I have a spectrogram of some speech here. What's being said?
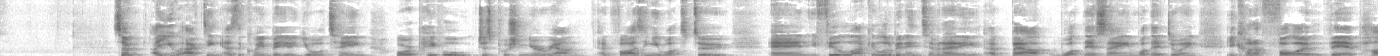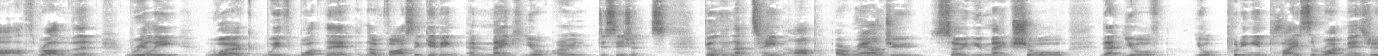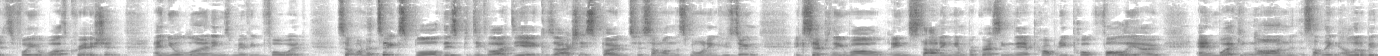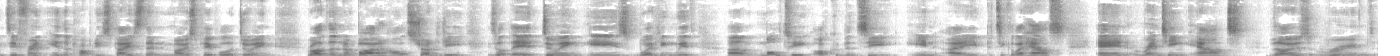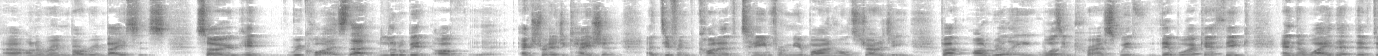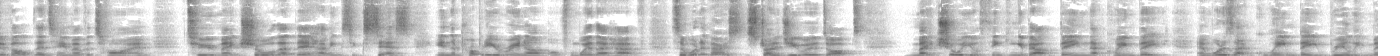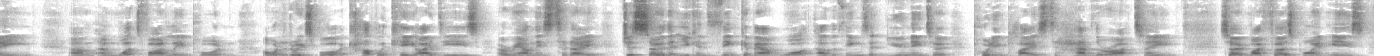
So, are you acting as the queen bee of your team, or are people just pushing you around, advising you what to do, and you feel like a little bit intimidating about what they're saying, and what they're doing? You kind of follow their path rather than really work with what their advice they're giving and make your own decisions. Building that team up around you so you make sure that you've you're putting in place the right measures for your wealth creation and your learnings moving forward. So I wanted to explore this particular idea because I actually spoke to someone this morning who's doing exceptionally well in starting and progressing their property portfolio and working on something a little bit different in the property space than most people are doing. Rather than a buy and hold strategy, is what they're doing is working with um, multi occupancy in a particular house and renting out those rooms uh, on a room by room basis. So it requires that little bit of uh, extra education, a different kind of team from your buy and hold strategy. But I really was impressed with their work ethic and the way that they've developed their team over time to make sure that they're having success in the property arena from where they have. So, whatever strategy you adopt, make sure you're thinking about being that queen bee. And what does that queen bee really mean? Um, and what's vitally important? I wanted to explore a couple of key ideas around this today just so that you can think about what other things that you need to put in place to have the right team. So my first point is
